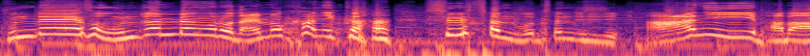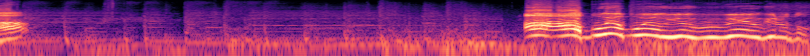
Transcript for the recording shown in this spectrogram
군대에서 운전병으로 날먹하니까 수류탄 못 던지지. 아니 봐봐. 아, 아 뭐야 뭐야 왜, 왜 여기로 도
